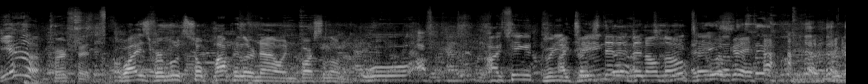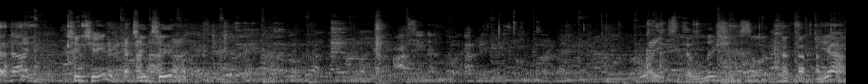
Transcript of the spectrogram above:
Yeah. Perfect. Why is vermouth so popular now in Barcelona? Well, I think when you I taste it and then I'll know? Taste. Okay. Look at that. Chin chin. Chin chin. It's delicious. yeah.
